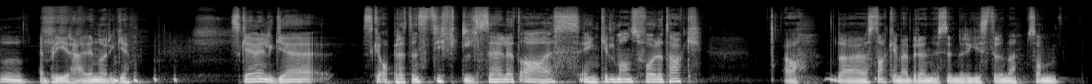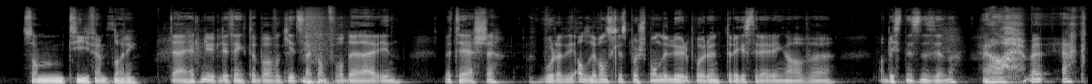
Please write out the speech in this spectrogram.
Jeg blir her i Norge. Skal jeg velge Skal jeg opprette en stiftelse eller et AS? Enkeltmannsforetak? Ja, da snakker jeg med Brønnøysundregistrene som, som 10-15-åring. Det er helt nydelig tenkt på hvor for kidsa kan få det der inn med teskje. Hvor er de alle vanskelige spørsmålene de lurer på rundt registrering av, eh, av businessene sine. Ja, men jeg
